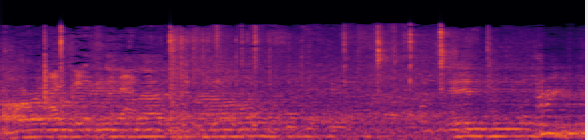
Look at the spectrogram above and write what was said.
All right, we're going to begin the match now. In three,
